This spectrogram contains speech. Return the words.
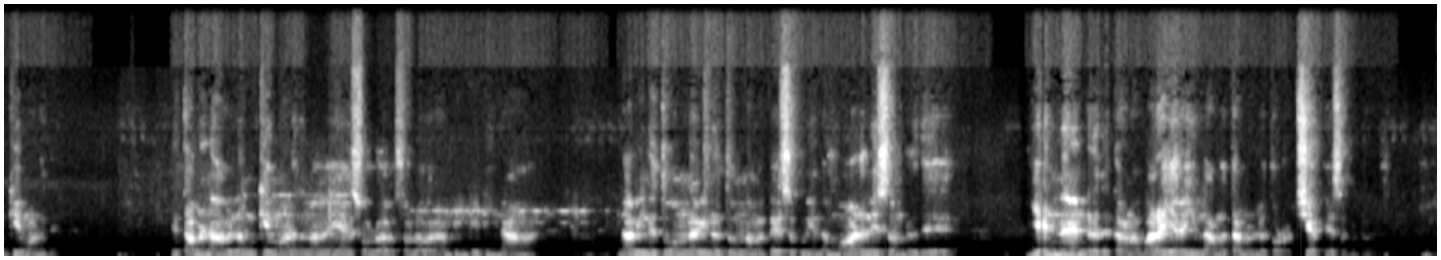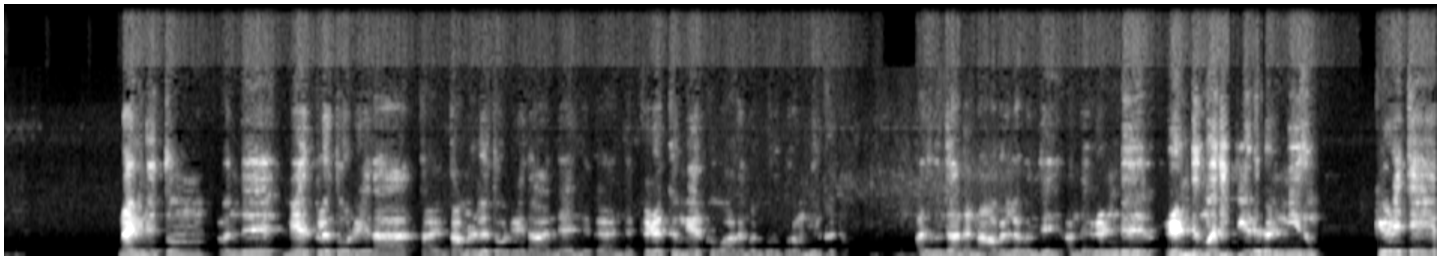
முக்கியமானது. இது தமிழ் நாவல்ல முக்கியமானதுன்னு நான் ஏன் சொல்ற சொல்ல வரேன் அப்படின்னு கேட்டீங்கன்னா நவீனத்துவம் நவீனத்துவம் நம்ம பேசக்கூடிய இந்த மாடர்னிசம்ன்றது என்னன்றதுக்கான வரையறை இல்லாம தமிழ்ல தொடர்ச்சியா பேசப்பட்டு வருது நவீனத்துவம் வந்து மேற்குல தோன்றியதா த- தமிழ்ல தோன்றியதா இந்த இந்த க- இந்த கிழக்கு மேற்கு வாதங்கள் ஒரு புறம் இருக்கட்டும். அது வந்து அந்த நாவல்ல வந்து அந்த ரெண்டு ரெண்டு மதிப்பீடுகள் மீதும் கீழைத்தேய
